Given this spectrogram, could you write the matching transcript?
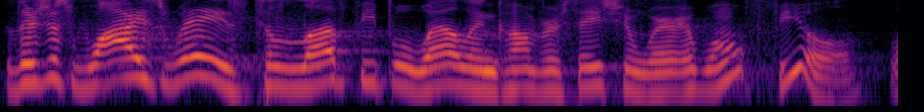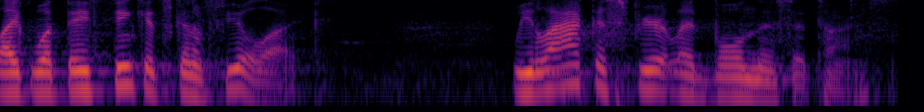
But there's just wise ways to love people well in conversation where it won't feel like what they think it's going to feel like. We lack a spirit led boldness at times.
